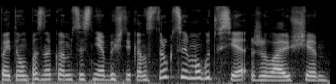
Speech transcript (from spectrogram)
Поэтому познакомиться с необычной конструкцией могут все желающие.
